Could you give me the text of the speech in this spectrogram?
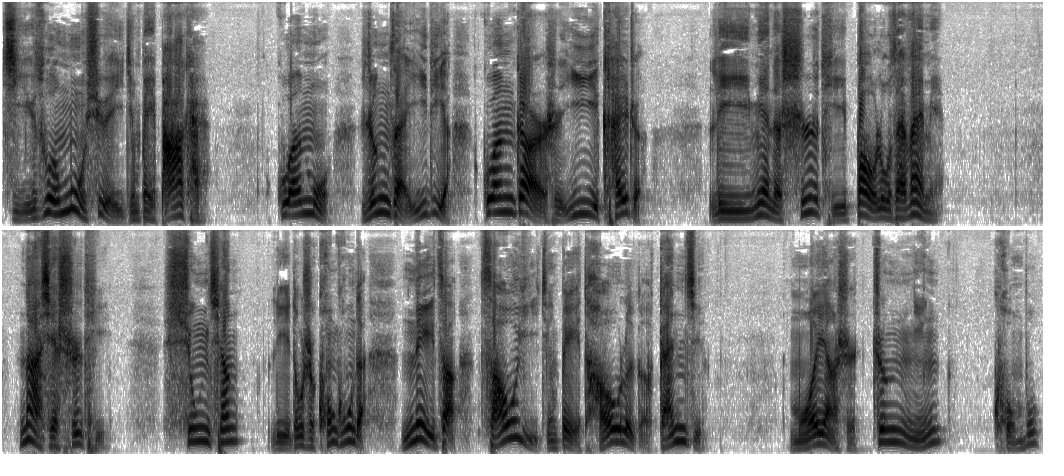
几座墓穴已经被扒开，棺木扔在一地啊，棺盖是一一开着。里面的尸体暴露在外面，那些尸体胸腔里都是空空的，内脏早已经被掏了个干净，模样是狰狞恐怖，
